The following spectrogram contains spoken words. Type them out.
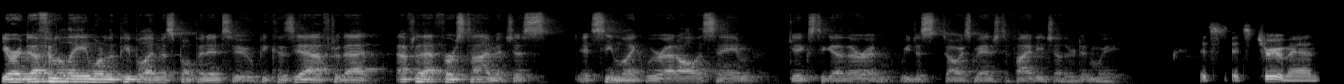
you are definitely one of the people I miss bumping into because yeah, after that after that first time, it just it seemed like we were at all the same gigs together, and we just always managed to find each other, didn't we? It's it's true, man.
